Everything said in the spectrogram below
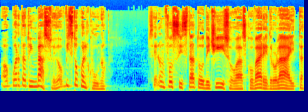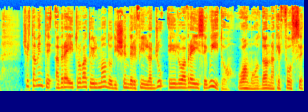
Ho guardato in basso e ho visto qualcuno. Se non fossi stato deciso a scovare Drolight, certamente avrei trovato il modo di scendere fin laggiù e lo avrei seguito, uomo o donna che fosse,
